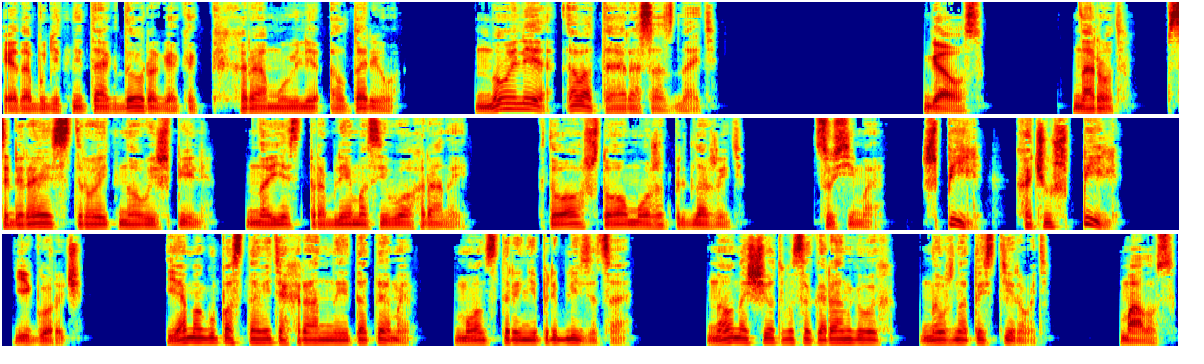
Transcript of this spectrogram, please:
Это будет не так дорого, как к храму или алтарю. Ну или аватара создать. Гаус. Народ, собираюсь строить новый шпиль, но есть проблема с его охраной. Кто что может предложить? Цусима. «Шпиль! Хочу шпиль!» Егорыч. «Я могу поставить охранные тотемы. Монстры не приблизятся. Но насчет высокоранговых нужно тестировать». Малус.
